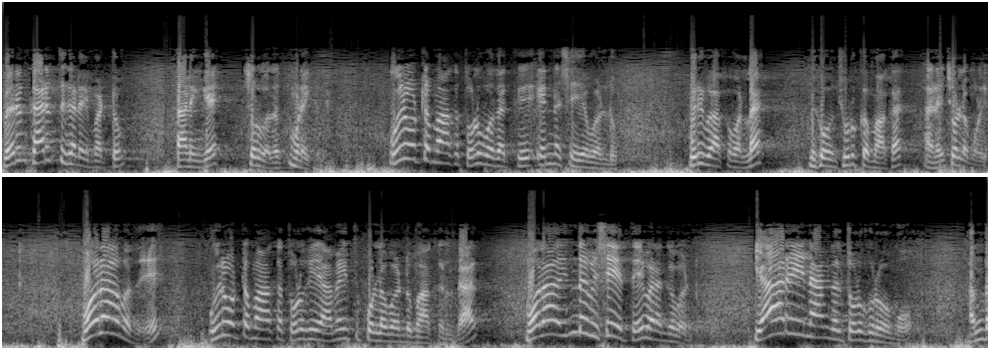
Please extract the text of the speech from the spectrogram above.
வெறும் கருத்துக்களை மட்டும் நான் இங்கே சொல்வதற்கு முனைக்கிறேன் உயிரோட்டமாக தொழுவதற்கு என்ன செய்ய வேண்டும்? விரிவாக வரல மிகவும் சுருக்கமாக அதனை சொல்ல முடியும் முதலாவது உயிரோட்டமாக தொழுகையை அமைத்துக் கொள்ள வேண்டுமாக இருந்தால் முதலாவது இந்த விஷயத்தை வழங்க வேண்டும். யாரை நாங்கள் தொழுகிறோமோ அந்த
